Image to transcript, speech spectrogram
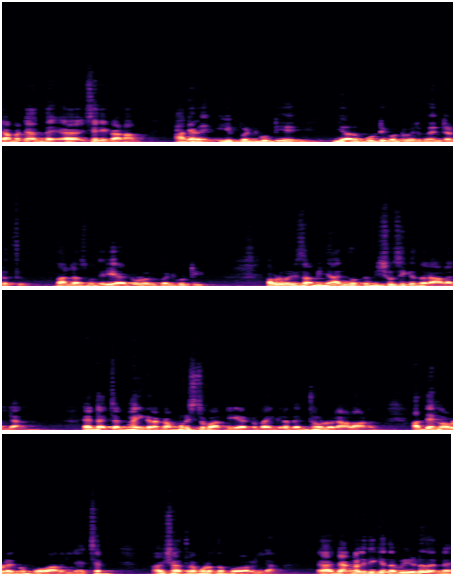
ഞാൻ പറഞ്ഞു എന്ത്? ശരി കാണാം. അങ്ങനെ ഈ പെൺകുട്ടിയെ ഇയാൾ കൂട്ടിക്കൊണ്ടുവരുന്നു എന്റെ അടുത്ത്. നല്ല സുന്ദരിയായിട്ടുള്ള ഒരു പെൺകുട്ടി. അവൾ പറഞ്ഞു സ്വാമി ഞാൻ ഇതൊന്നും വിശ്വസിക്കുന്ന ഒരാളല്ല. എന്റെ അച്ഛൻ ഭയങ്കര കമ്മ്യൂണിസ്റ്റ് പാർട്ടിയായിട്ട് ഭയങ്കര ബന്ധമുള്ള ഒരാളാണ്. അദ്ദേഹം അവിടെ എങ്ങും പോകാറില്ല അച്ഛൻ ക്ഷേത്രങ്ങളൊന്നും പോകാറില്ല ഞങ്ങളിരിക്കുന്ന വീട് തന്നെ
